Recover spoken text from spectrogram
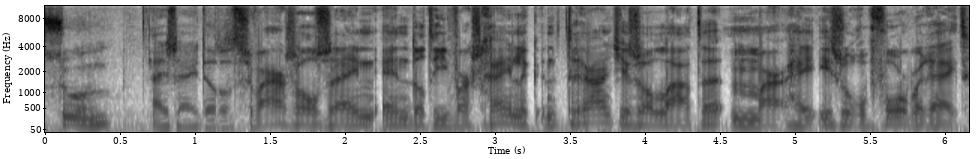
Soon. Hij zei dat het zwaar zal zijn en dat hij waarschijnlijk een traantje zal laten, maar hij is erop voorbereid.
